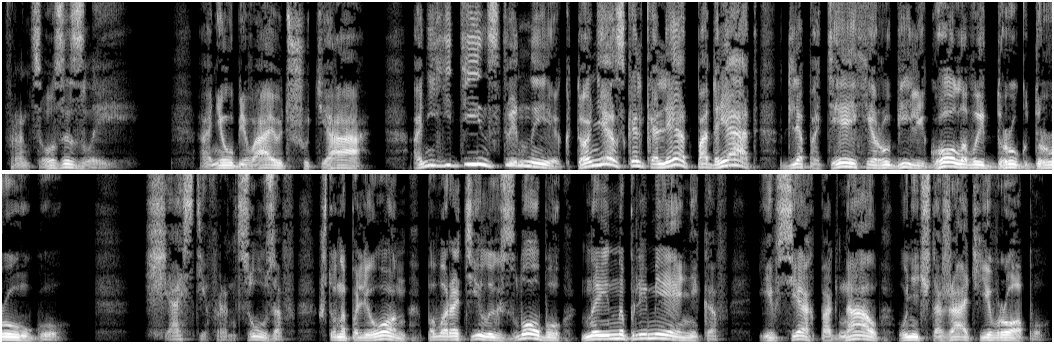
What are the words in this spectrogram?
Французы злые. Они убивают шутя. Они единственные, кто несколько лет подряд для потехи рубили головы друг другу. Счастье французов, что Наполеон поворотил их злобу на иноплеменников и всех погнал уничтожать Европу.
